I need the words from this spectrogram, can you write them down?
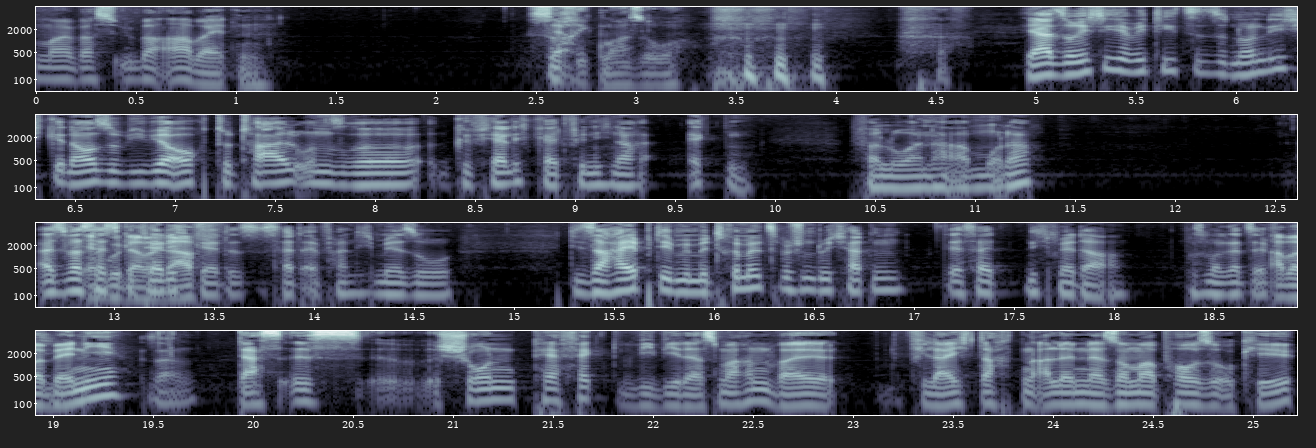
mal was überarbeiten. Sag Ja. ich mal so. Ja, so richtig effektiv sind sie noch nicht, genauso wie wir auch total unsere Gefährlichkeit, finde ich, nach Ecken verloren haben, oder? Also was Ja, heißt gut, Gefährlichkeit? Es ist halt einfach nicht mehr so. Dieser Hype, den wir mit Trimmel zwischendurch hatten, der ist halt nicht mehr da. Muss man ganz ehrlich Aber Benny, sagen. das ist äh, schon perfekt, wie wir das machen, weil vielleicht dachten alle in der Sommerpause, okay,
